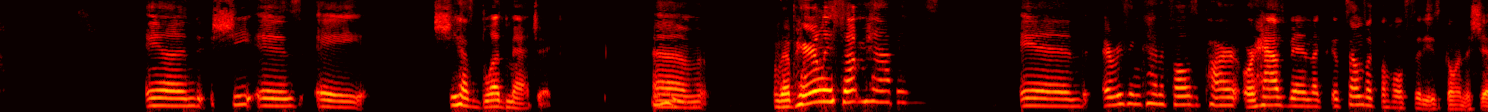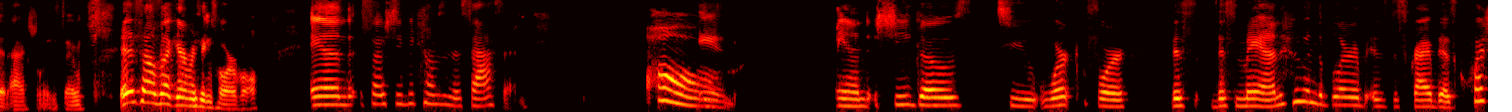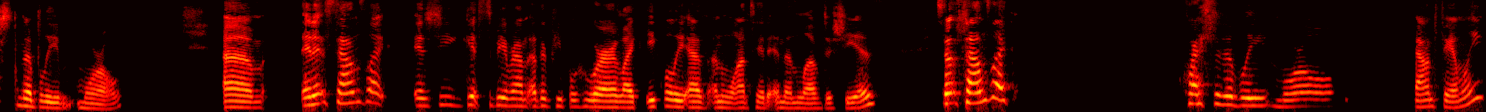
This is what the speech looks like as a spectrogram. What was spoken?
And she is a, she has blood magic. Um, but apparently something happens and everything kind of falls apart or has been like it sounds like the whole city is going to shit actually so it sounds like everything's horrible and so she becomes an assassin Oh. and and she goes to work for this this man who in the blurb is described as questionably moral. Um and it sounds like and she gets to be around other people who are like equally as unwanted and unloved as she is. So it sounds like questionably moral found family.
